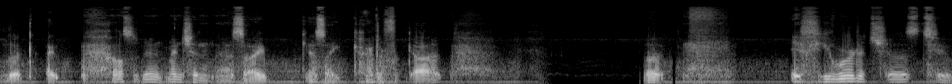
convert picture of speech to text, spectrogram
Look, I also didn't mention this. I guess I kind of forgot. But if you were to choose to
